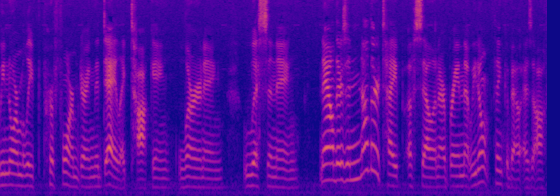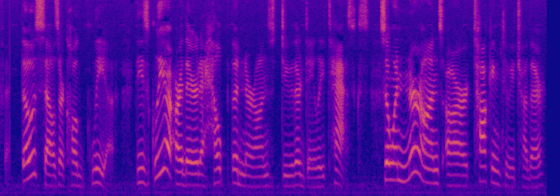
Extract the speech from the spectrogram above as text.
we normally perform during the day, like talking, learning, listening, now, there's another type of cell in our brain that we don't think about as often. Those cells are called glia. These glia are there to help the neurons do their daily tasks. So when neurons are talking to each other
